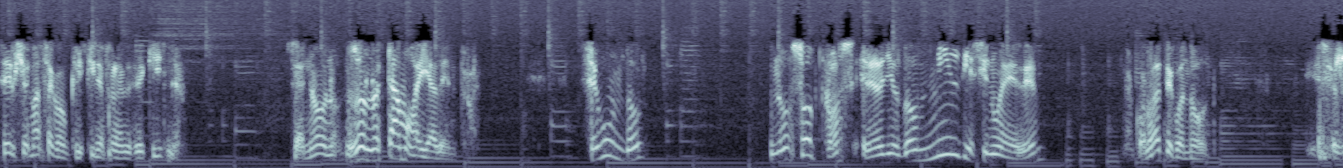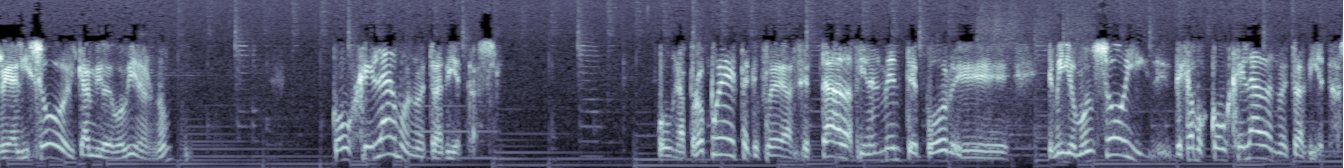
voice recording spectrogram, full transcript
Sergio Massa con Cristina Fernández de Kirchner. Sea, no, no nosotros no estamos ahí adentro. Segundo, nosotros en el año 2019, acordate cuando se realizó el cambio de gobierno, congelamos nuestras dietas. Fue una propuesta que fue aceptada finalmente por eh, Emilio Monzó y dejamos congeladas nuestras dietas.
